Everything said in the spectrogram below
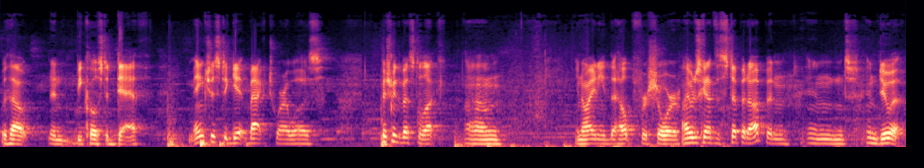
without, and be close to death. I'm anxious to get back to where I was. Wish me the best of luck. Um, you know, I need the help for sure. I'm just gonna have to step it up and and and do it.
